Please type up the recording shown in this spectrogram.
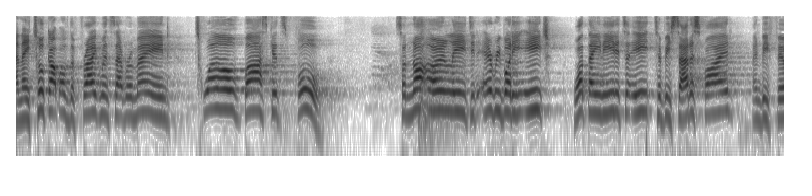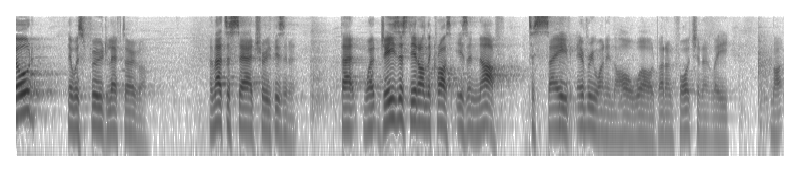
And they took up of the fragments that remained 12 baskets full. So not only did everybody eat what they needed to eat to be satisfied, and be filled, there was food left over. And that's a sad truth, isn't it? That what Jesus did on the cross is enough to save everyone in the whole world. But unfortunately, not,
